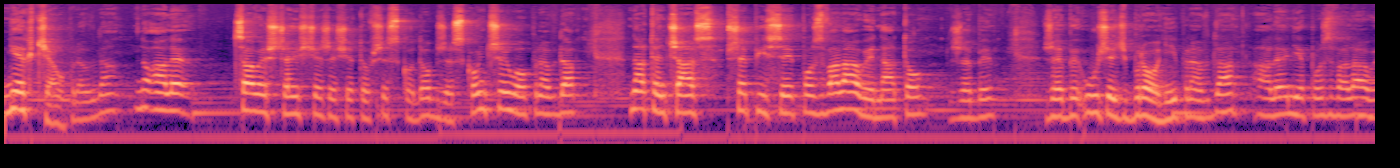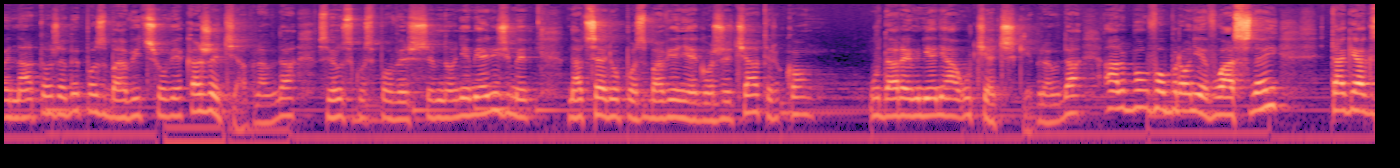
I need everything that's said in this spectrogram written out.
nie chciał, prawda? No ale całe szczęście, że się to wszystko dobrze skończyło, prawda? Na ten czas przepisy pozwalały na to, żeby, żeby użyć broni, prawda? Ale nie pozwalały na to, żeby pozbawić człowieka życia, prawda? W związku z powyższym, no nie mieliśmy na celu pozbawienie go życia, tylko udaremnienia ucieczki, prawda? Albo w obronie własnej, tak jak y,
